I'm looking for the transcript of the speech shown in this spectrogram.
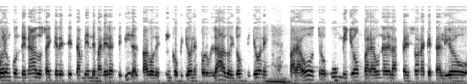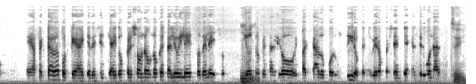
fueron condenados, hay que decir también de manera civil, al pago de 5 millones por un lado y 2 millones para otro, un millón para una de las personas que salió eh, afectada porque hay que decir que hay dos personas, uno que salió ileso del hecho y otro que salió impactado por un tiro que estuvieron presentes en el tribunal, Sí.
